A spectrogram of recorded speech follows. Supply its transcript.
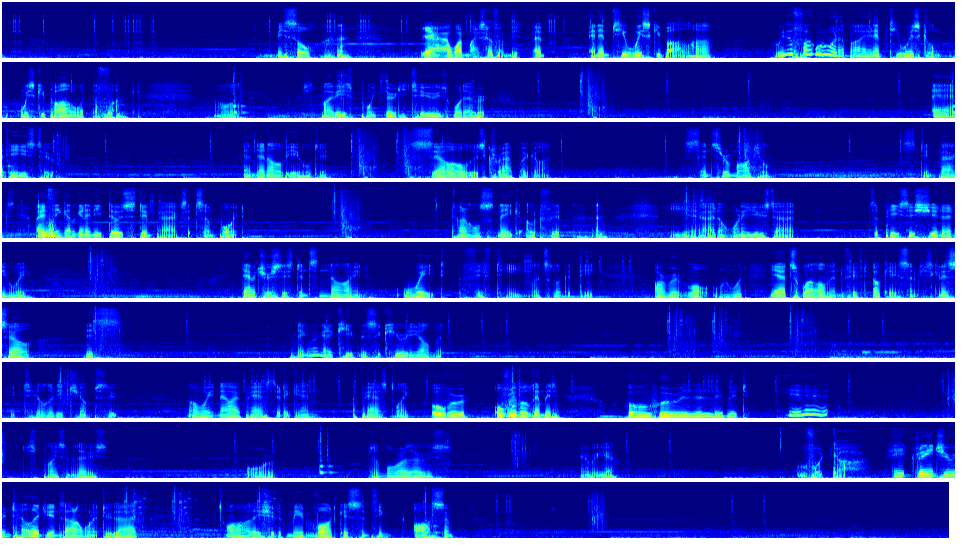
A missile. yeah, I want myself a, a an empty whiskey bottle, huh? Who the fuck would want to buy an empty whiskey whiskey bottle? What the fuck? Oh well. Just buy these .32s, whatever. And these two. And then I'll be able to sell all this crap I got. Sensor module. Stimpaks. I think I'm gonna need those stimpaks at some point. Tunnel snake outfit. yeah, I don't want to use that. It's a piece of shit anyway. Damage resistance 9. Weight 15. Let's look at the Armored Vault 101. Yeah, 12 and 50. Okay, so I'm just gonna sell this. I think we're gonna keep the security helmet. Utility jumpsuit. Oh wait, now I passed it again. I passed like over over the limit. Over the limit. Yeah. Just buy some of those. Or some more of those. Here we go. Vodka. Hey, it drains your intelligence. I don't want to do that. Oh, they should have made vodka something awesome.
